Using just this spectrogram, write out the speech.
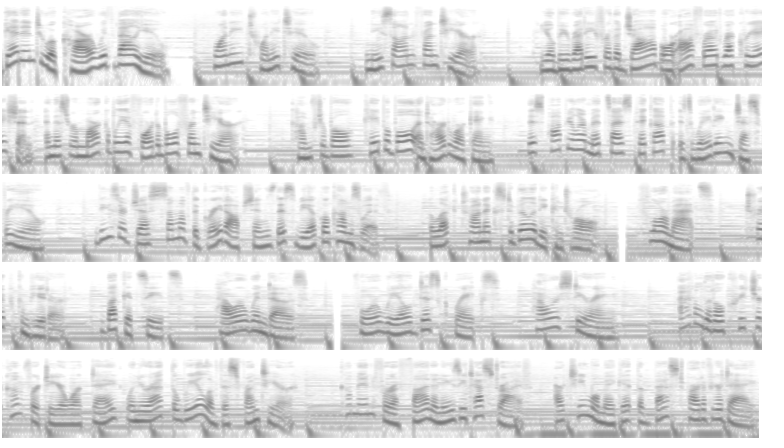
Get into a car with value. 2022 Nissan Frontier. You'll be ready for the job or off-road recreation in this remarkably affordable Frontier. Comfortable, capable, and hardworking, this popular midsize pickup is waiting just for you. These are just some of the great options this vehicle comes with. Electronic stability control, floor mats, trip computer, bucket seats, power windows, four-wheel disc brakes, power steering. Add a little creature comfort to your workday when you're at the wheel of this Frontier. Come in for a fun and easy test drive. Our team will make it the best part of your day.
